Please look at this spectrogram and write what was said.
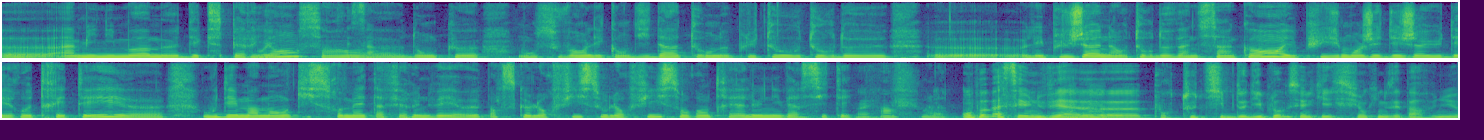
euh, un minimum d'expérience. hein, c'est ça. euh, donc, euh, bon, souvent, les candidats tournent plutôt autour de, les plus jeunes, hein, autour de 25 ans. Et puis, moi, j'ai déjà eu des retraités ou des mamans qui se remettent à faire une VAE parce que leur fils ou leur fille sont rentrés à l'université. Ouais. hein, voilà. On peut passer une VAE Mhm. pour tout type de diplôme? C'est une question qui nous est parvenue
